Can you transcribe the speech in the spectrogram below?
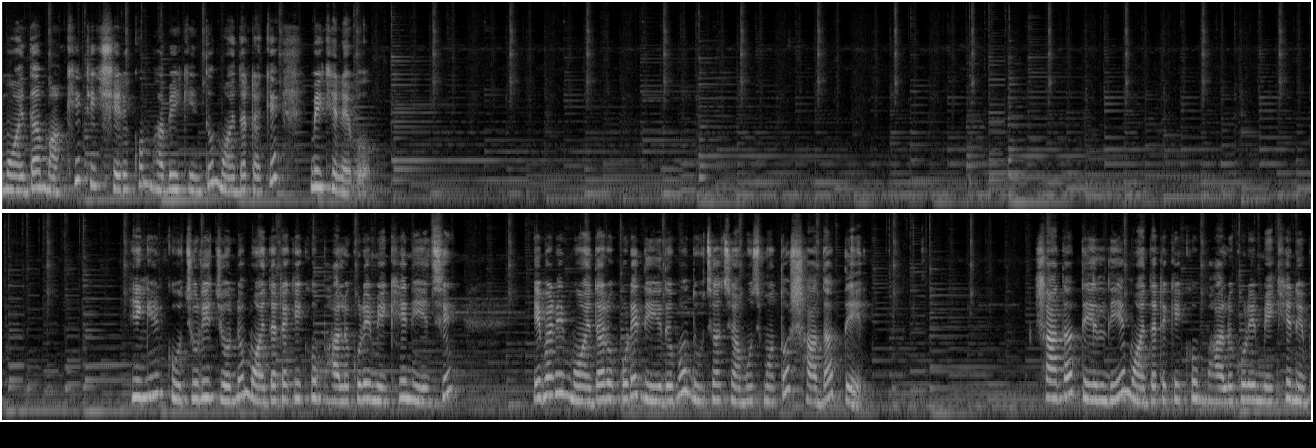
ময়দা মাখি, ঠিক সেরকমভাবেই কিন্তু ময়দাটাকে মেখে নেব। হিঙের কচুরির জন্য ময়দাটাকে খুব ভালো করে মেখে নিয়েছি। এবারে ময়দার উপরে দিয়ে দেবো দু চা চামচ মতো সাদা তেল। সাদা তেল দিয়ে ময়দাটাকে খুব ভালো করে মেখে নেব।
